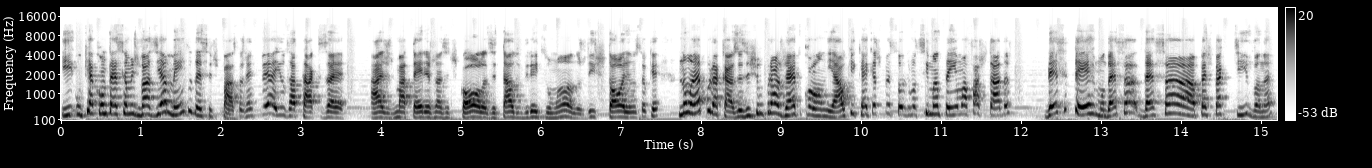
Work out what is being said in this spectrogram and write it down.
E o que acontece é um esvaziamento desse espaço. A gente vê aí os ataques às matérias nas escolas e tal, de direitos humanos, de história, não sei o quê. Não é por acaso. Existe um projeto colonial que quer que as pessoas se mantenham afastadas desse termo, dessa, dessa perspectiva, né?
